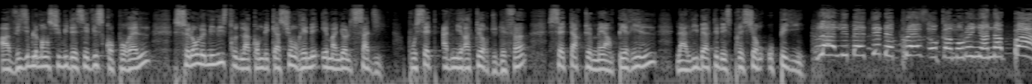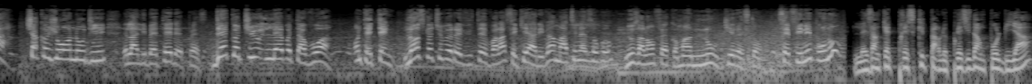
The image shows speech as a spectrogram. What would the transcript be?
a visiblement subi des sévices corporels, selon le ministre de la Communication René Emmanuel Sadi. Pour cet admirateur du défunt, cet acte met en péril la liberté d'expression au pays. La liberté de presse au Cameroun, il n'y en a pas. Chaque jour, on nous dit la liberté de presse. Dès que tu lèves ta voix, on t'éteint. Lorsque tu veux résister, voilà ce qui est arrivé à Martinez Zogo. Nous allons faire comment nous qui restons. C'est fini pour nous. Les enquêtes prescrites par le président Paul Biya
